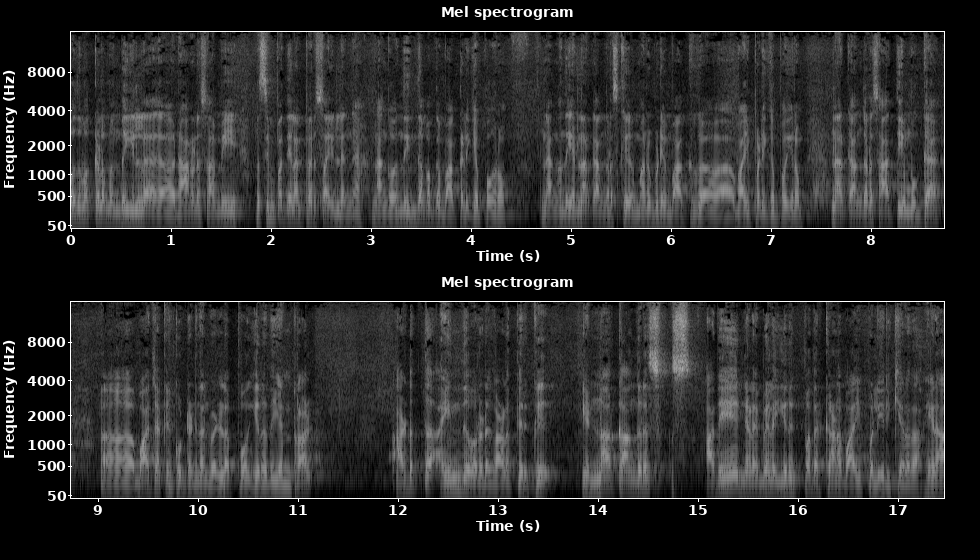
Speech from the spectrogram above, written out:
பொதுமக்களும் வந்து இல்லை நாராயணசாமி இப்போ சிம்பத்தியெல்லாம் பெருசாக இல்லைங்க. நாங்கள் வந்து இந்த பக்கம் வாக்களிக்க போகிறோம் நாங்கள் வந்து என்ஆர் காங்கிரஸ்க்கு மறுபடியும் வாக்கு வாய்ப்பளிக்க போகிறோம். என்ஆர் காங்கிரஸ் அதிமுக பாஜக கூட்டணி தான் வெல்லப்போகிறது என்றால் அடுத்த ஐந்து வருட காலத்திற்கு என்ஆர் காங்கிரஸ் அதே நிலைமையில் இருப்பதற்கான வாய்ப்புகள் இருக்கிறதா? ஏன்னா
